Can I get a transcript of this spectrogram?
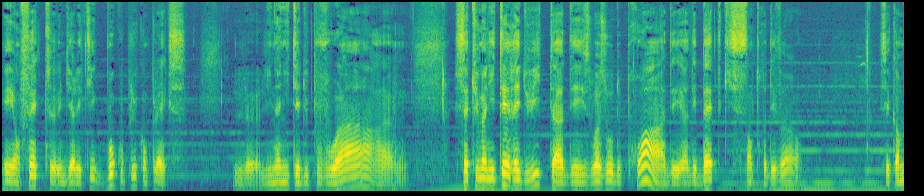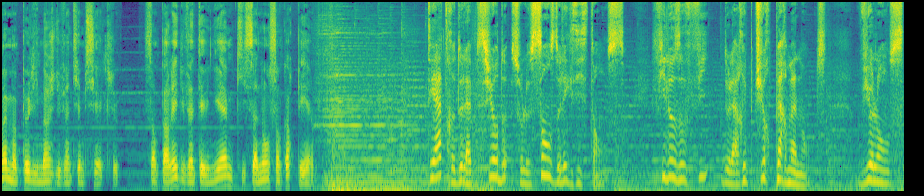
et en fait une dialectique beaucoup plus complexe. L'inanité du pouvoir, euh, cette humanité réduite à des oiseaux de proie, à des, bêtes qui s'entre-dévorent. C'est quand même un peu l'image du XXe siècle, sans parler du XXIe qui s'annonce encore pire. Théâtre de l'absurde sur le sens de l'existence, philosophie de la rupture permanente, violence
